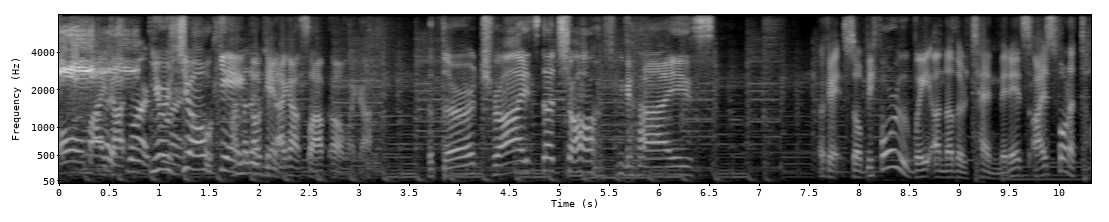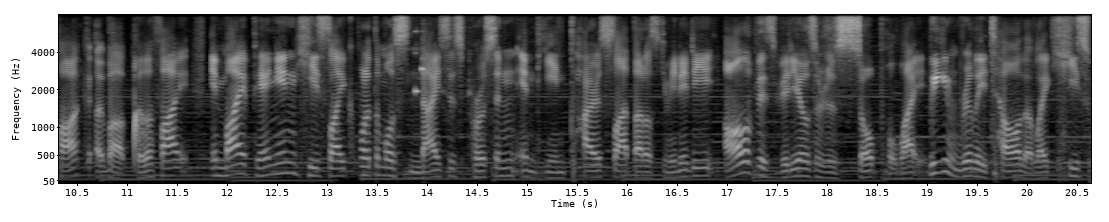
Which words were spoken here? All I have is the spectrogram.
Oh my god. Smart, You're smart. joking. I'm gonna do Okay. I got slapped. Oh my god. The third tries the charm, guys. Okay, so before we wait another 10 minutes, I just want to talk about Bilify. In my opinion, he's like one of the most nicest person in the entire Slap Battles community. All of his videos are just so polite. We can really tell that like he's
